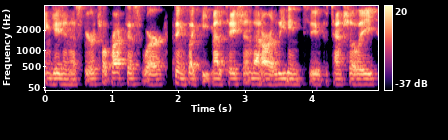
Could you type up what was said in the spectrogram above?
engaging in a spiritual practice where things like deep meditation that are leading to potentially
